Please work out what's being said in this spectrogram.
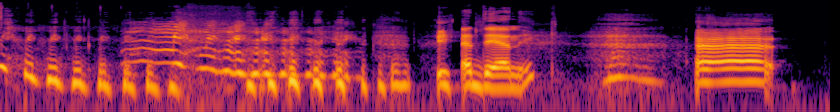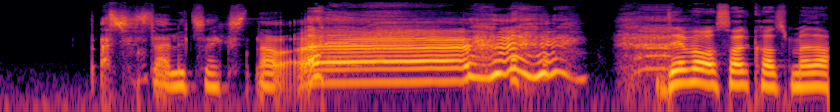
Er det en ikk? Eh, jeg syns det er litt sexy. Nei da. Eh, Det var også sarkasme, da,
